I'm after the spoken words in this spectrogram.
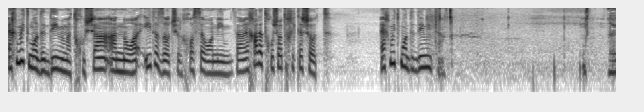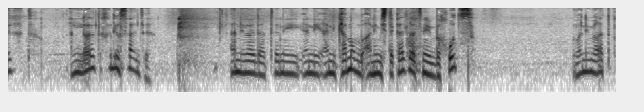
איך מתמודדים עם התחושה הנוראית הזאת של חוסר אונים? זה הרי אחת התחושות הכי קשות. איך מתמודדים איתה? לא יודעת. אני לא יודעת איך אני עושה את זה. אני לא יודעת. אני, אני, אני כמה, אני מסתכלת על עצמי מבחוץ, ואני אומרת,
